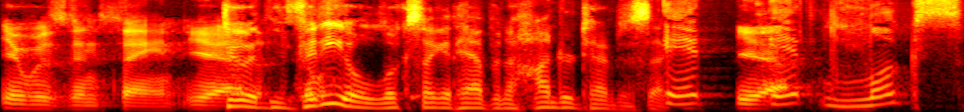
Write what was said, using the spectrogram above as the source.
It was insane. Yeah. dude the video looks like it happened 100 times a second it Yeah. it looks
